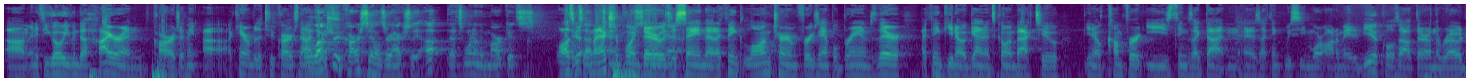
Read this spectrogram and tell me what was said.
Um, and if you go even to higher end cars, I think uh, I can't remember the two cars now. Well, luxury car sales are actually up. That's one of the markets. well, gonna- my extra point there was yeah. just saying that I think long term, for example, brands there, I think, you know, again, it's going back to, you know, comfort, ease, things like that. And as I think we see more automated vehicles out there on the road,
